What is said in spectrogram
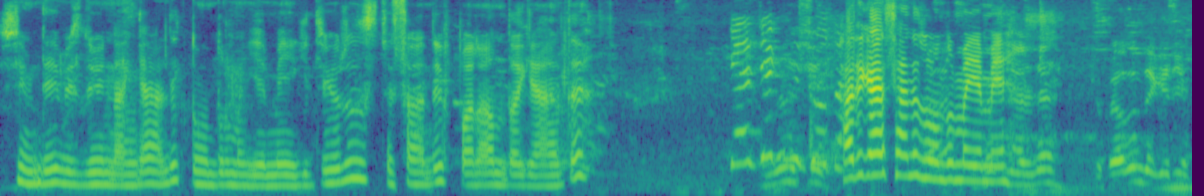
Şimdi biz düğünden geldik. Dondurma yemeye gidiyoruz. Tesadüf Baran da geldi. Gelecekmiş o da. Hadi gel sen de dondurma yemeye. Nerede? Köpeği alayım da geleyim.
